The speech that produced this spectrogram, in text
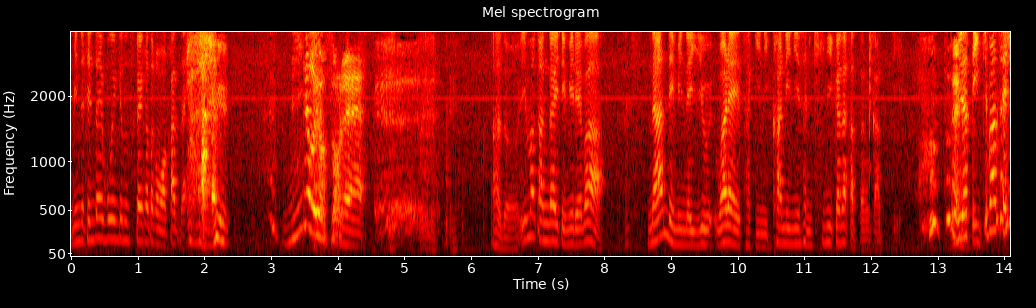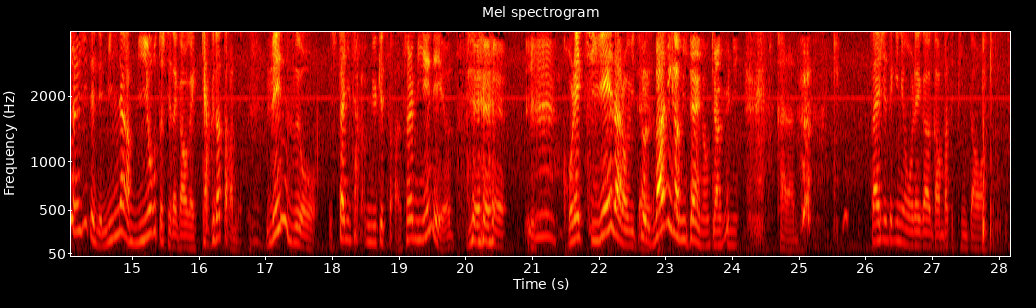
みんな天体望遠鏡の使い方が分かんないっていう。見ろよそれ あの、今考えてみれば、なんでみんな我先に管理人さんに聞きに行かなかったのかっていう。本当だよだって一番最初の時点でみんなが見ようとしてた側が逆だったからね。レンズを下に向けてたからそれ見えねえよっつって。これちげえだろみたそいな。れ何が見たいの逆に？から最終的に俺が頑張ってピント合わせてさ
